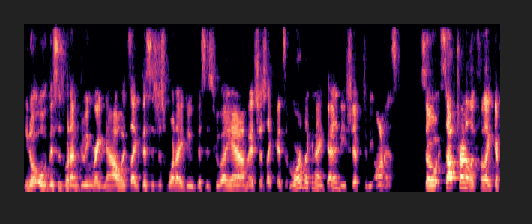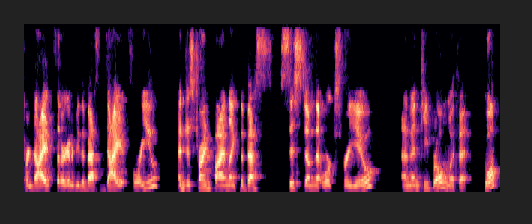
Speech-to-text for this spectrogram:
you know, oh, this is what I'm doing right now. It's like, this is just what I do. This is who I am. It's just like, it's more of like an identity shift, to be honest. So stop trying to look for like different diets that are going to be the best diet for you and just try and find like the best system that works for you and then keep rolling with it. Cool.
